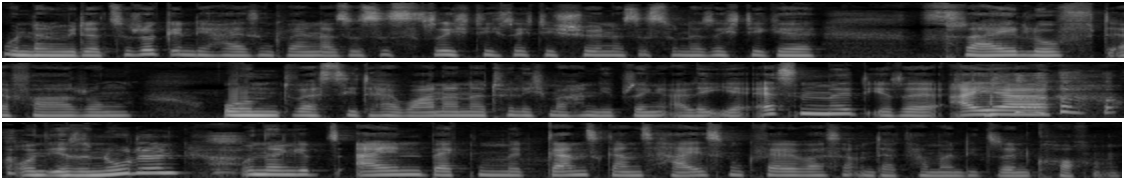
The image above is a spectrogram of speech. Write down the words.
und dann wieder zurück in die heißen Quellen. Also es ist richtig, richtig schön. Es ist so eine richtige Freilufterfahrung. Und was die Taiwaner natürlich machen, die bringen alle ihr Essen mit, ihre Eier und ihre Nudeln. Und dann gibt es ein Becken mit ganz, ganz heißem Quellwasser und da kann man die drin kochen.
